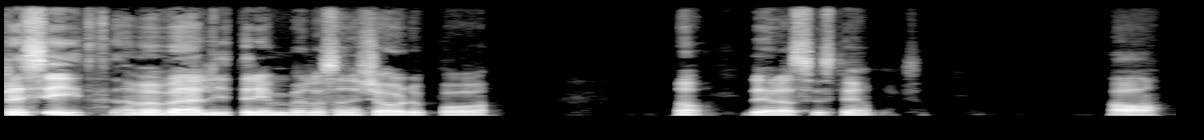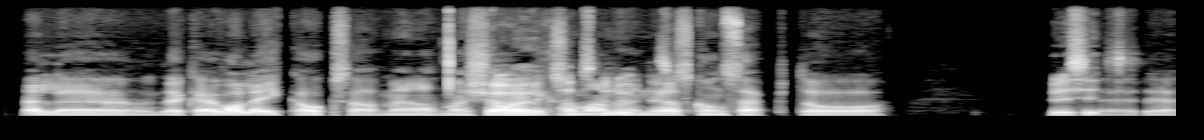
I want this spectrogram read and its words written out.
precis, ja, men välj Trimble och sen kör du på ja, deras system. Liksom. Ja, eller det kan ju vara Leica också, men att man kör ja, liksom använder deras koncept och Precis. Det,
